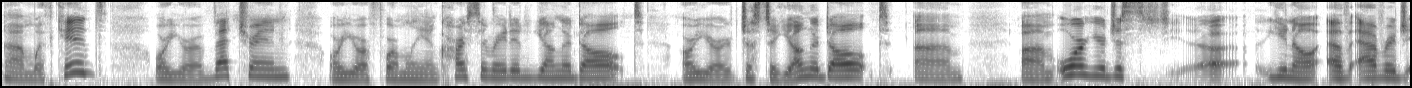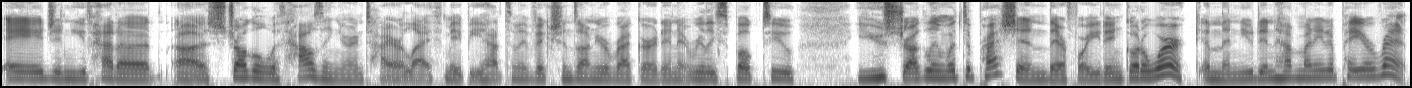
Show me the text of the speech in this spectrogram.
um, with kids, or you're a veteran, or you're a formerly incarcerated young adult, or you're just a young adult, um, um, or you're just, uh, you know, of average age and you've had a, a struggle with housing your entire life. Maybe you had some evictions on your record and it really spoke to you struggling with depression, therefore you didn't go to work and then you didn't have money to pay your rent,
